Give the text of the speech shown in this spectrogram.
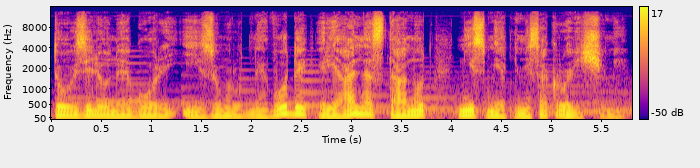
то зеленые горы и изумрудные воды реально станут несметными сокровищами.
